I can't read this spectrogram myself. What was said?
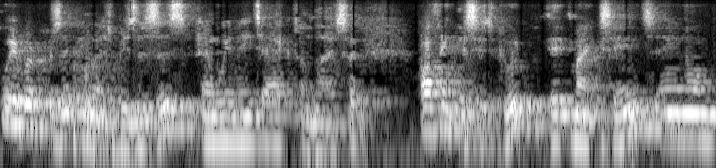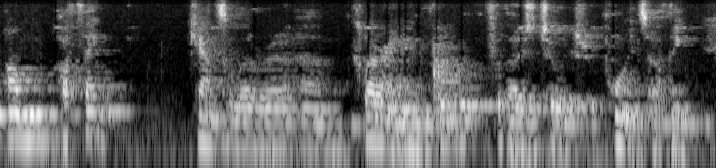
we're representing those businesses, and we need to act on those. So I think this is good. It makes sense, and I'm, I'm, I thank Councillor uh, um, Clearihan for, for those two extra points. I think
